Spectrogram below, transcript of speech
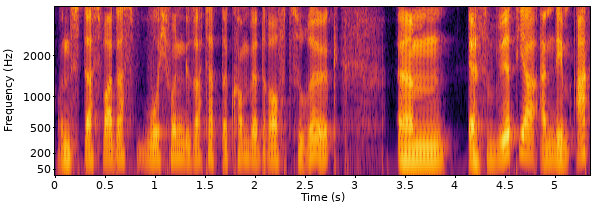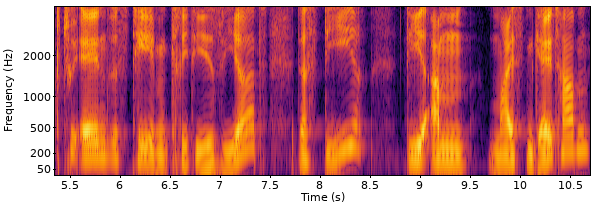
und das war das, wo ich vorhin gesagt habe, da kommen wir drauf zurück, ähm, es wird ja an dem aktuellen System kritisiert, dass die, die am meisten Geld haben,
